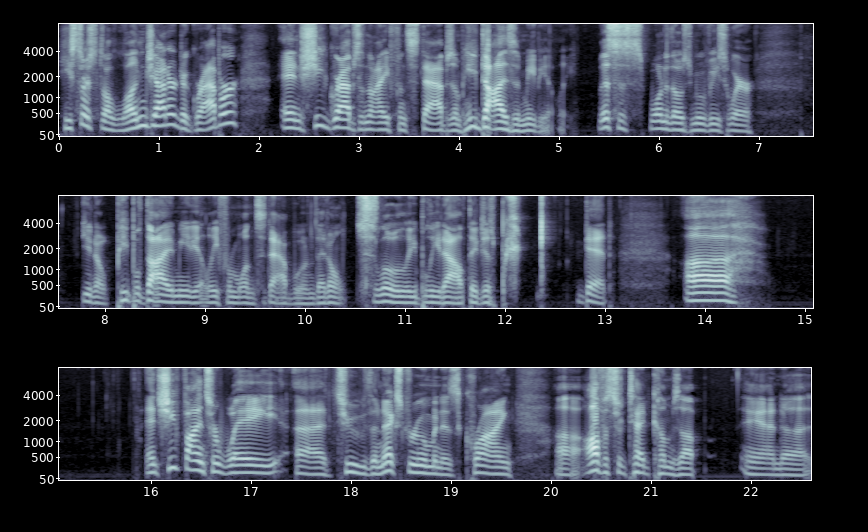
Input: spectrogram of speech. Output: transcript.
he starts to lunge at her to grab her. And she grabs a knife and stabs him. He dies immediately. This is one of those movies where you know people die immediately from one stab wound. They don't slowly bleed out. They just dead. Uh and she finds her way uh, to the next room and is crying. Uh, Officer Ted comes up and, uh,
